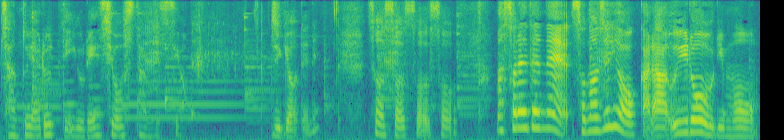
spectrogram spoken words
ちゃんとやるっていう練習をしたんですよ。授業でね。そうそうそうそう。まあそれでね、その授業からウイロウリも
